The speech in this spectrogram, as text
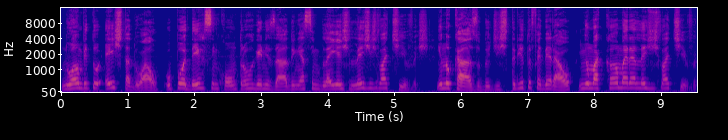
No âmbito estadual, o poder se encontra organizado em assembleias legislativas, e no caso do Distrito Federal, em uma Câmara Legislativa.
